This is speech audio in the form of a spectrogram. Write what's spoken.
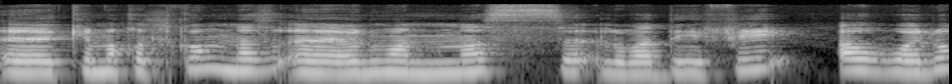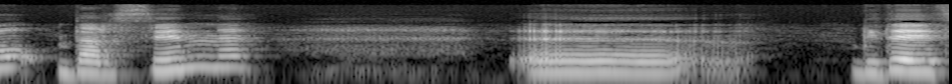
آه، كما قلت لكم آه، عنوان النص الوظيفي أول درس آه، بداية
